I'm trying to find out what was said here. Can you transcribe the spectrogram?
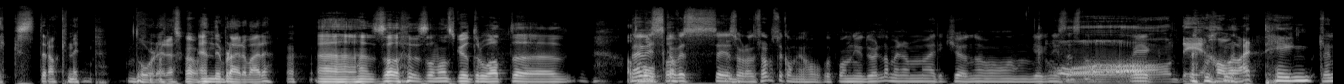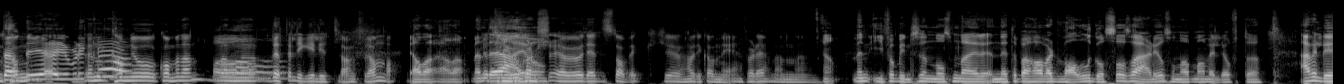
ekstra knepp dårligere enn de pleier å være. Uh, så, så man skulle tro at, uh, Men hvis skal vi se så langt fram, så kan vi håpe på en ny duell da, mellom Erik Kjøne og Jørgen Isnes. det hadde vært tenkt Den deg kan, det øyeblikket! den kan jo komme, den. Men Åh. dette ligger litt langt fram, da. Ja da, ja da. Men Jeg, det tror er jo kanskje, jeg er jo redd Stabæk har rykka ned for det, men uh, ja. Men i forbindelse nå som det er, nettopp har vært valg også, så er det jo sånn at man veldig ofte er veldig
